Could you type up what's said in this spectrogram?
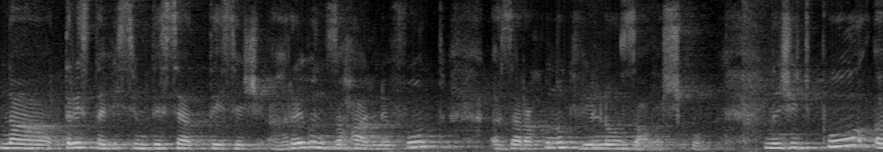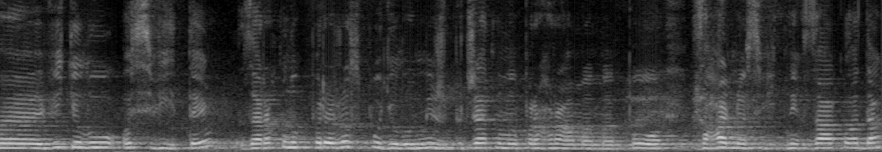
на 380 тисяч гривень загальний фонд за рахунок вільного залишку. Значить, по е, відділу освіти за рахунок перерозподілу між бюджетними програмами по загальноосвітніх закладах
